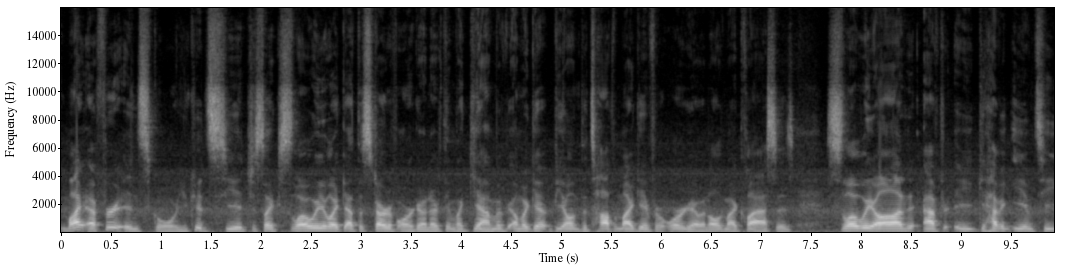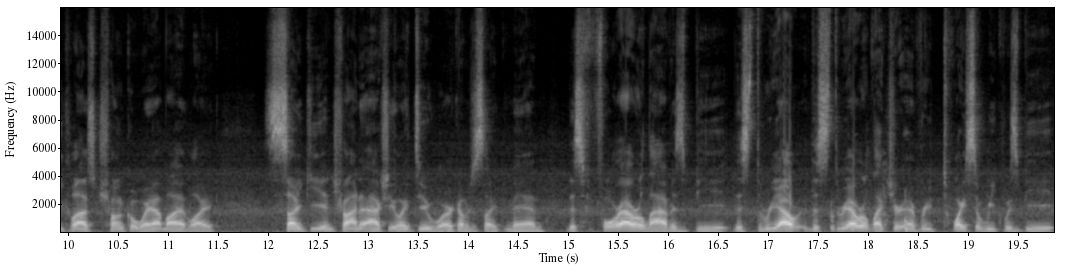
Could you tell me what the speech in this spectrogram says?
my effort in school. You could see it just like slowly, like at the start of Orgo and everything. Like, yeah, I'm gonna, I'm gonna get be on the top of my game for Orgo and all of my classes. Slowly on after having EMT class chunk away at my like psyche and trying to actually like do work. I'm just like, man, this four hour lab is beat. This three hour, this three hour lecture every twice a week was beat.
